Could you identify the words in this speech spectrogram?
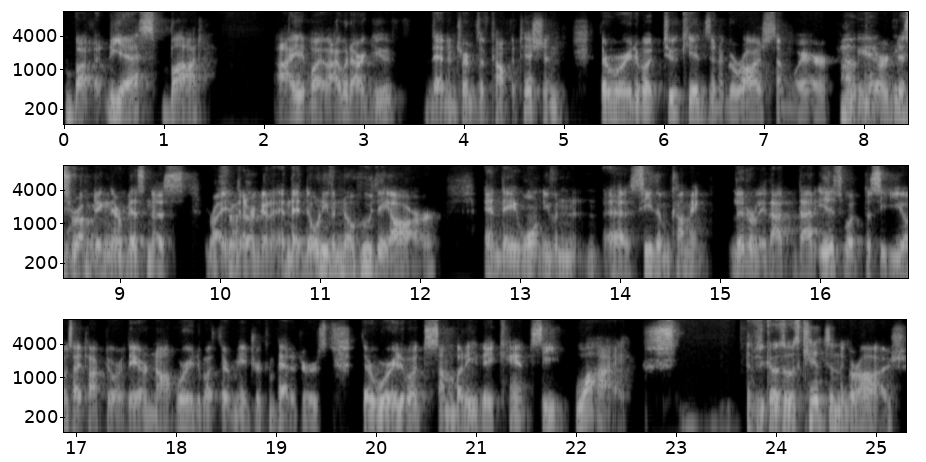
But yes, but I I would argue that in terms of competition, they're worried about two kids in a garage somewhere oh, yeah. that are disrupting their business, right? That are good, and they don't even know who they are, and they won't even uh, see them coming. Literally, that that is what the CEOs I talk to are. They are not worried about their major competitors. They're worried about somebody they can't see. Why? It's because those kids in the garage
